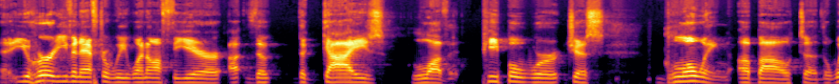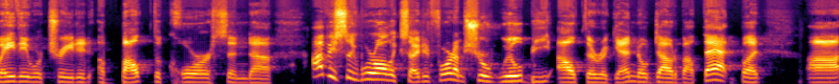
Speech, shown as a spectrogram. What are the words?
uh, you heard even after we went off the air, uh, the the guys love it. People were just glowing about uh, the way they were treated, about the course, and uh, obviously we're all excited for it. I'm sure we'll be out there again, no doubt about that. But I,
